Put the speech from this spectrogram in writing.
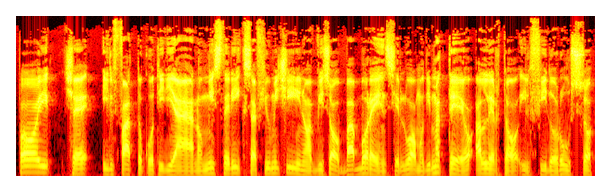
Poi c'è il fatto quotidiano. Mister X a Fiumicino avvisò Babbo Renzi e l'uomo di Matteo allertò il fido russo.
